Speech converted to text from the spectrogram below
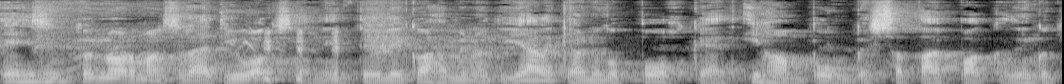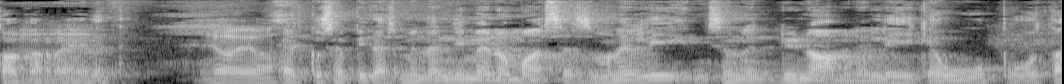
Ei se nyt ole normaali, sä lähdet juoksemaan, niin yli kahden minuutin jälkeen on niin pohkeet ihan pumpissa tai pak, niin takareidet. Mm. Joo, joo. Et kun se pitäisi mennä nimenomaan se semmoinen, liike, semmoinen dynaaminen liike uupuu. Ta,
